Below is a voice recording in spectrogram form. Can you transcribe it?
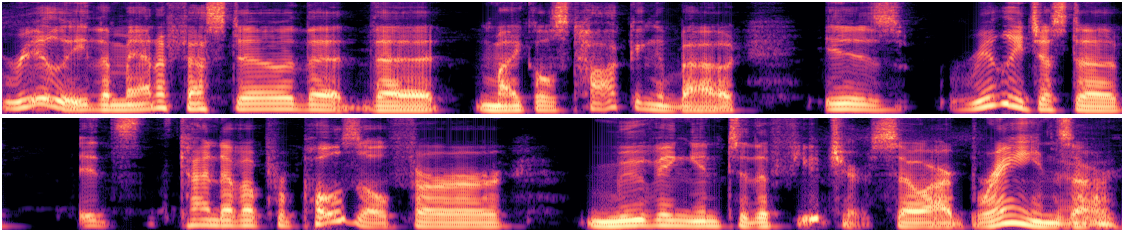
really, the manifesto that that Michael's talking about is really just a. It's kind of a proposal for moving into the future. So our brains yeah. are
